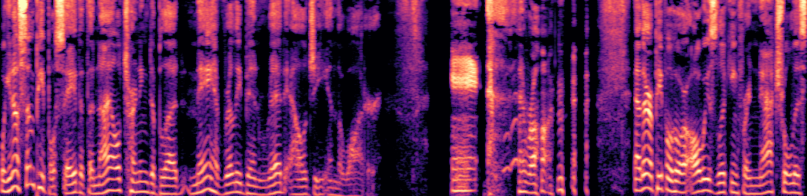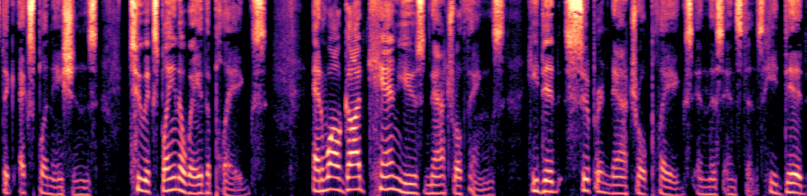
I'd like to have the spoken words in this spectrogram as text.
Well, you know, some people say that the Nile turning to blood may have really been red algae in the water. Eh, wrong. now, there are people who are always looking for naturalistic explanations to explain away the plagues. And while God can use natural things, he did supernatural plagues in this instance. He did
